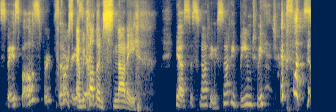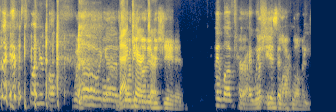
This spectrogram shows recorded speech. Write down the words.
Spaceballs for Of some course, reason. and we call them snotty. Yes, snotty. Snotty beamed me just last night. It was wonderful. Wait, Oh my for, God. That for the character- uninitiated, I loved her. uh, I wish what she is been Loch Lomond?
